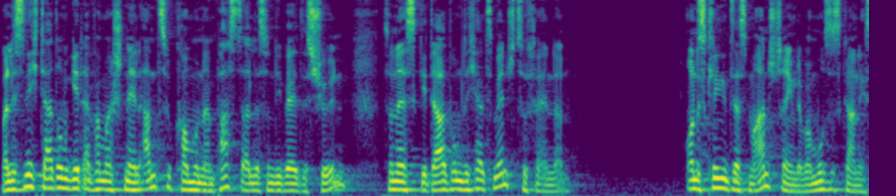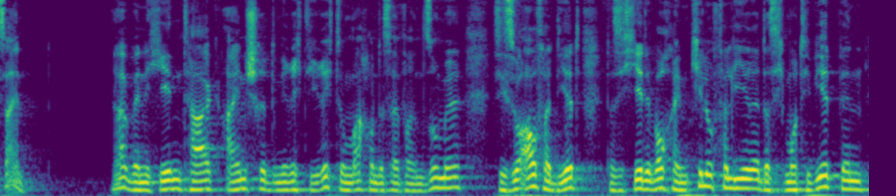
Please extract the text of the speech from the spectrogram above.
Weil es nicht darum geht, einfach mal schnell anzukommen und dann passt alles und die Welt ist schön, sondern es geht darum, dich als Mensch zu verändern. Und es klingt jetzt erstmal anstrengend, aber muss es gar nicht sein. Ja, wenn ich jeden Tag einen Schritt in die richtige Richtung mache und das einfach in Summe sich so aufaddiert, dass ich jede Woche ein Kilo verliere, dass ich motiviert bin,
